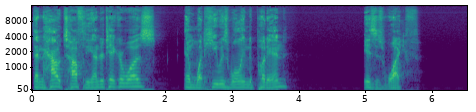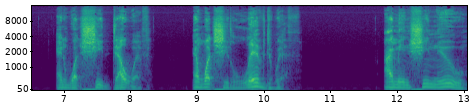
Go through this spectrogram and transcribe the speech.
than how tough the Undertaker was and what he was willing to put in is his wife and what she dealt with and what she lived with. I mean, she knew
